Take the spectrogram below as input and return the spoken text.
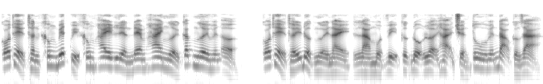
Có thể thần không biết quỷ không hay liền đem hai người các ngươi huyễn ở, có thể thấy được người này là một vị cực độ lợi hại chuyển tu huyễn đạo cường giả.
